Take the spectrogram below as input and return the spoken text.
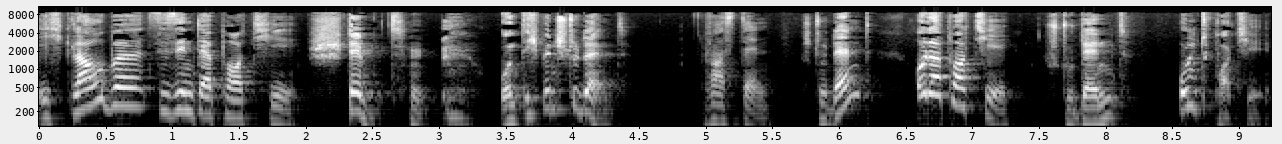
Ich glaube, Sie sind der Portier. Stimmt. Und ich bin Student. Was denn? Student oder Portier? Student und Portier.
